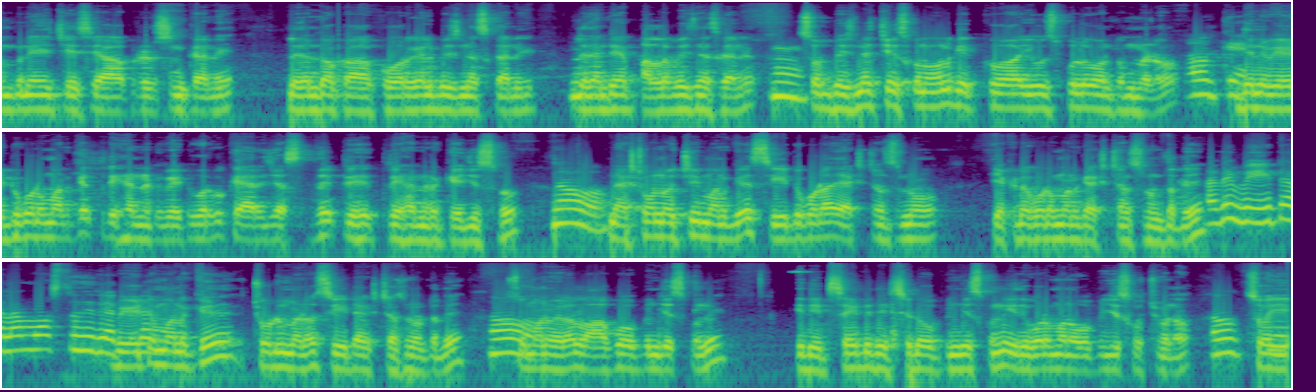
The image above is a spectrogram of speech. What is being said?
కంపెనీ చేసే ఆపరేషన్ కానీ లేదంటే ఒక కూరగాయల బిజినెస్ కానీ లేదంటే పళ్ళ బిజినెస్ కానీ. సో బిజినెస్ చేసుకునే వాళ్ళకి ఎక్కువ యూస్ఫుల్గా ఉంటుంది మేడం. దీని వెయిట్ కూడా మనకి త్రీ హండ్రెడ్ వెయిట్ వరకు క్యారీ చేస్తుంది three hundred kgs next one వచ్చి మనకి సీట్ కూడా ఎక్స్టెన్షన్ ఇక్కడ కూడా మనకి ఎక్స్టెన్షన్ ఉంటుంది. వెయిట్ ఎలా మోస్తుంది వెయిట్ మనకి చూడండి మేడం సీట్ ఎక్స్టెన్షన్ ఉంటుంది. సో మనం ఇలా లాక్ ఓపెన్ చేసుకుని ఇది ఇటు సైడ్ ఇది ఇటు సైడ్ ఓపెన్ చేసుకుని ఇది కూడా మనం ఓపెన్ చేసుకోవచ్చు మేడం. సో ఈ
